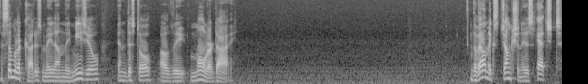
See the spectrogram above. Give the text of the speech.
A similar cut is made on the mesial and distal of the molar die. The Velmix junction is etched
